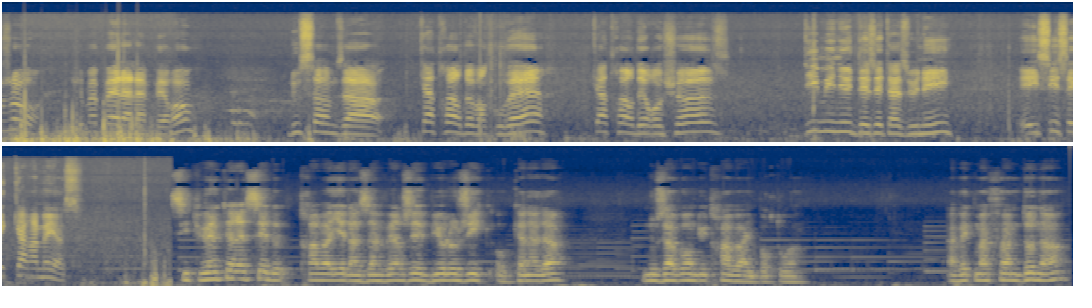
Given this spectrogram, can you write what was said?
Bonjour, je m'appelle Alain Perron. Nous sommes à 4 heures de Vancouver, 4 heures des Rocheuses, 10 minutes des États-Unis et ici c'est Carameos. Si tu es intéressé de travailler dans un verger biologique au Canada, nous avons du travail pour toi. Avec ma femme Donna,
